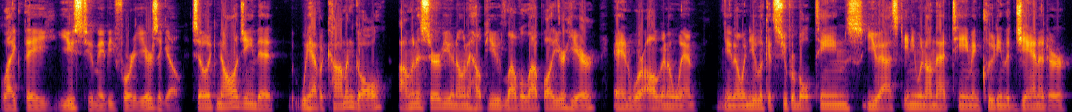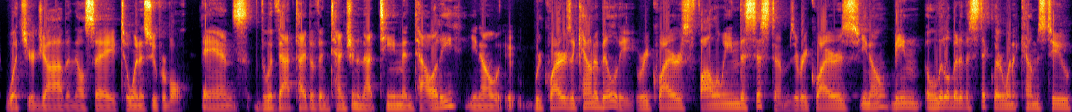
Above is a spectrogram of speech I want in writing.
like they used to maybe 40 years ago. So acknowledging that we have a common goal. I'm going to serve you and I'm going to help you level up while you're here and we're all going to win. You know, when you look at Super Bowl teams, you ask anyone on that team, including the janitor, what's your job? And they'll say to win a Super Bowl. And with that type of intention and that team mentality, you know, it requires accountability, it requires following the systems, it requires, you know, being a little bit of a stickler when it comes to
